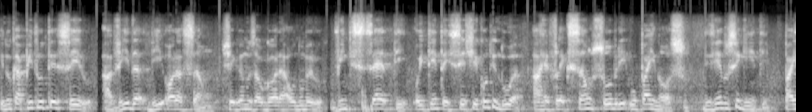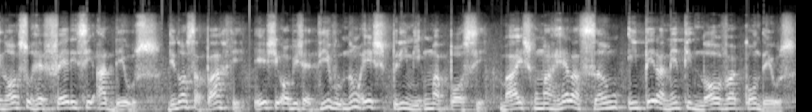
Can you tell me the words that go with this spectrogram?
E no capítulo terceiro, a vida de oração. Chegamos agora ao número 2786, que continua a reflexão sobre o Pai Nosso, dizendo o seguinte: Pai Nosso refere-se a Deus. De nossa parte, este objetivo não exprime uma posse, mas uma relação inteiramente nova com Deus.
